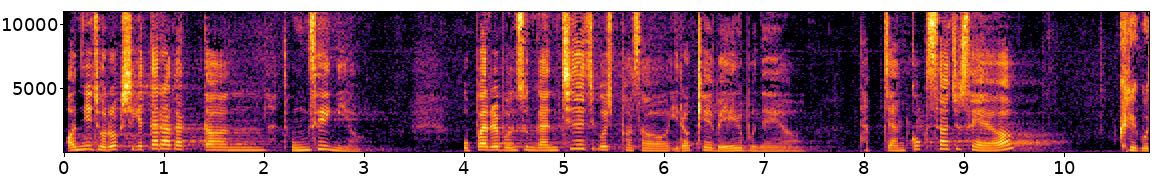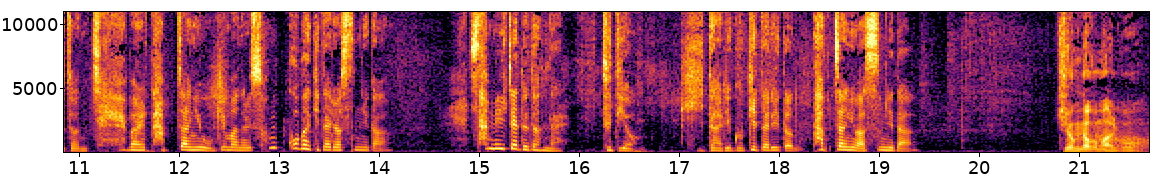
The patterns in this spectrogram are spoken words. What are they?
언니 졸업식에 따라갔던 동생이요. 오빠를 본 순간 친해지고 싶어서 이렇게 메일 보내요. 답장 꼭 써주세요. 그리고 전 제발 답장이 오기만을 손꼽아 기다렸습니다. 3일째 되던 날 드디어 기다리고 기다리던 답장이 왔습니다. 기억나고 말고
